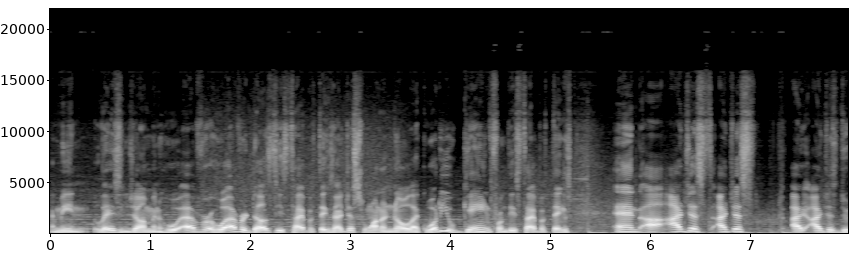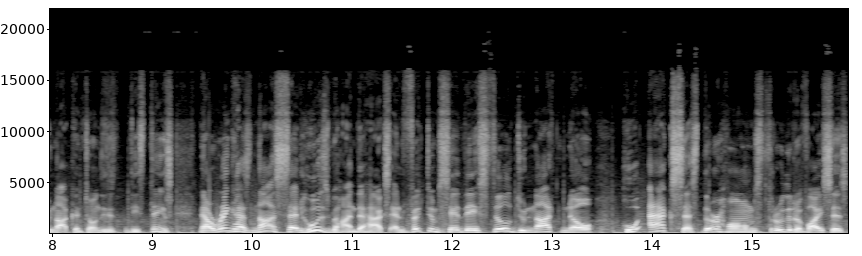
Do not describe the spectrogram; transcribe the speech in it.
I mean, ladies and gentlemen, whoever whoever does these type of things, I just want to know, like, what do you gain from these type of things? And uh, I just, I just, I, I, just do not condone these, these things. Now, Ring has not said who is behind the hacks, and victims say they still do not know who accessed their homes through the devices.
